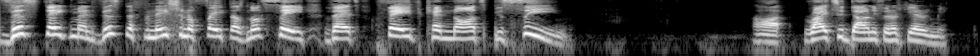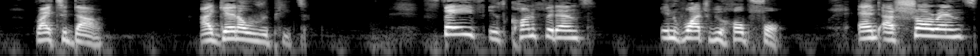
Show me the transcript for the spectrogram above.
This statement, this definition of faith does not say that faith cannot be seen. Uh, write it down if you're not hearing me. Write it down. Again, I will repeat. Faith is confidence in what we hope for and assurance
